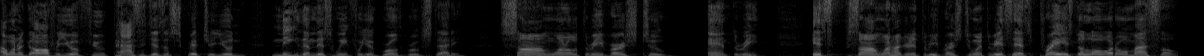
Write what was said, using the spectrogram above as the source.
I want to go offer you a few passages of scripture. You'll need them this week for your growth group study. Psalm 103, verse 2 and 3. It's Psalm 103, verse 2 and 3. It says, Praise the Lord, O my soul,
